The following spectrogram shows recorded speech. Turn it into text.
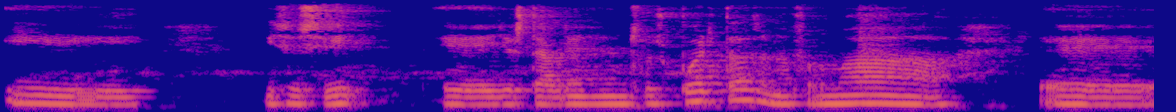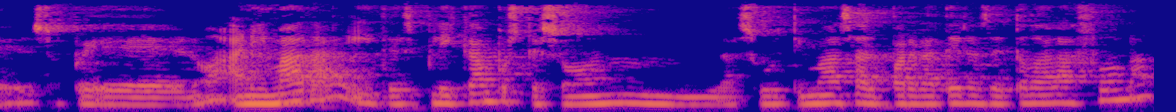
Y, y sí, sí, ellos te abren sus puertas de una forma eh, súper animada y te explican pues que son las últimas alpargateras de toda la zona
